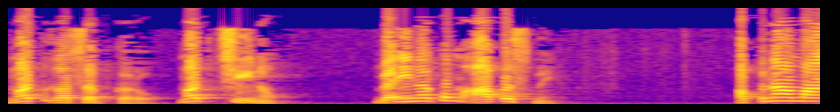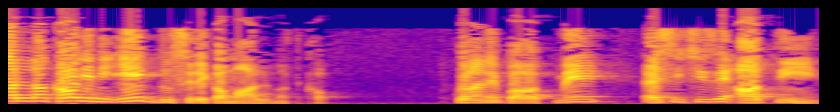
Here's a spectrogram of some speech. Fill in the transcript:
مت غصب کرو، مت چھینو۔ بینکم آپس میں۔ اپنا مال نہ کھاؤ یعنی ایک دوسرے کا مال مت کھاؤ۔ قرآن پاک میں ایسی چیزیں آتی ہیں۔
